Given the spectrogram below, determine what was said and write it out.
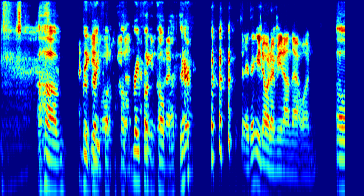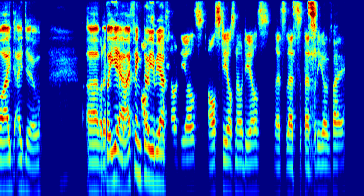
um, great, great fucking call, great fucking call back there. I think you know what I mean on that one. Oh, I I do. Uh, but, but yeah, I think WBF no deals, all steals, no deals. That's that's that's what he goes by.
